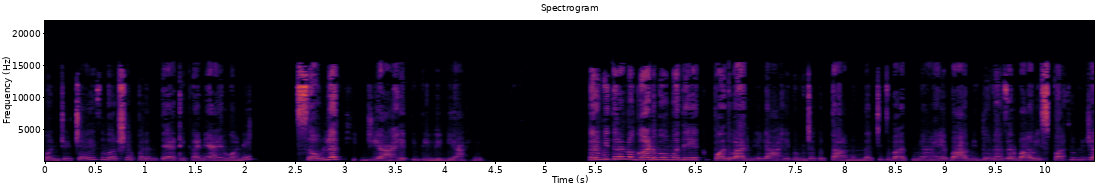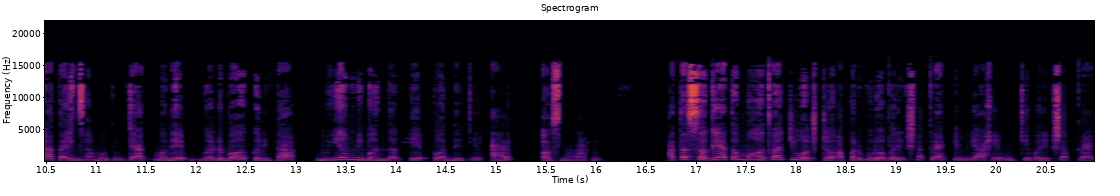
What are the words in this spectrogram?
पंचेचाळीस वर्षापर्यंत या ठिकाणी आयोगाने सवलत जी आहे ती दिलेली आहे. तर मित्रांनो गट ब मध्ये एक पद वाढलेलं आहे. तुमच्याकरता आनंदाचीच बातमी आहे. बावीस दोन हजार बावीसपासून जे आता एक्झाम होतील त्यामध्ये गट ब करिता दुय्यम निबंधक हे पद देखील ऍड असणार आहे. आता सगळ्यात महत्वाची गोष्ट आपण पूर्व परीक्षा क्रॅक केली आहे मुख्य परीक्षा क्रॅक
